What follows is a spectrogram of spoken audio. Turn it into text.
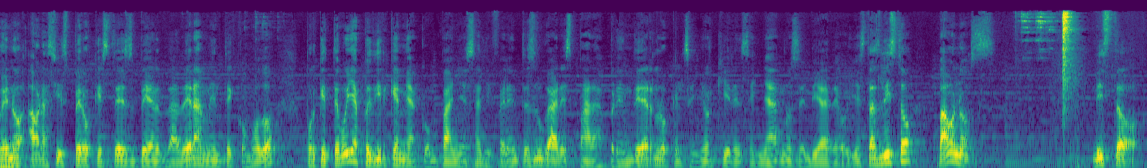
Bueno, ahora sí espero que estés verdaderamente cómodo porque te voy a pedir que me acompañes a diferentes lugares para aprender lo que el Señor quiere enseñarnos el día de hoy. ¿Estás listo? ¡Vámonos! Listo.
